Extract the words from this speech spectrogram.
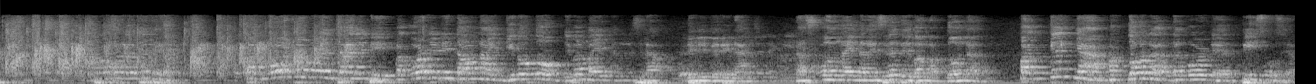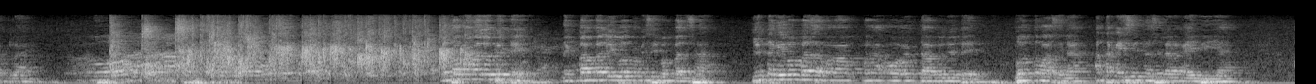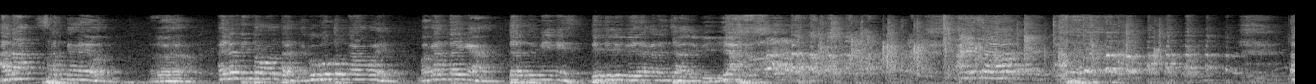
Order Jollibee, pag order ni Down9, ginuto, di ba may ano na sila, delivery na? Tapos online na rin sila, di ba, McDonald's. Pag click niya, McDonald's, nag-order, piso siya apply. Ito mga malupit eh. Nagbabaliwan kami sa ibang bansa. Yung taga ibang bansa, mga, mga OFW din, tuntua sila, at nakaisin na sila ng idea. Anak, saan ka ngayon? Ay, nandito ako dan. Nagugutom nga ako eh. Magantay ka,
